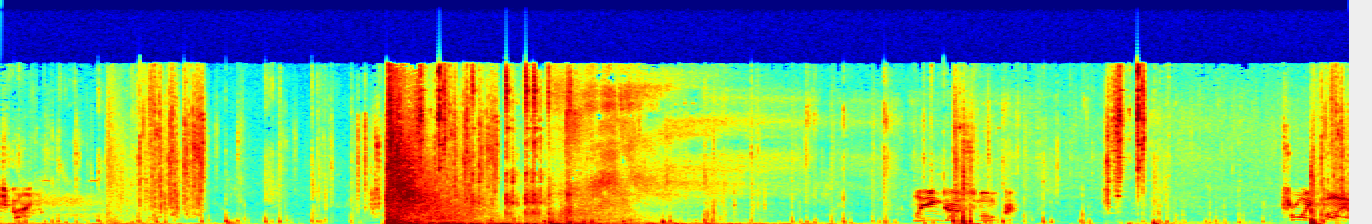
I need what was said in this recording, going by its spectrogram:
flashbang. Laying down smoke. Throwing fire.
